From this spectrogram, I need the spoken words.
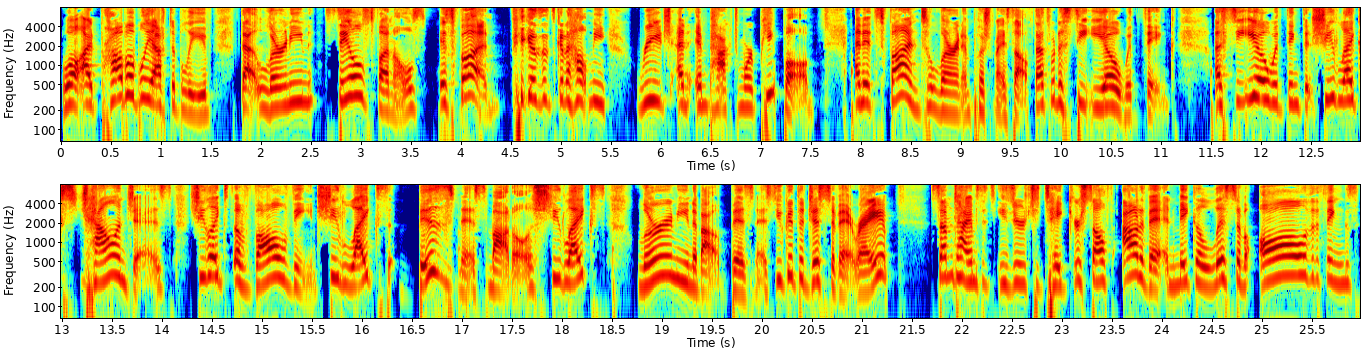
Well, I'd probably have to believe that learning sales funnels is fun because it's going to help me reach and impact more people. And it's fun to learn and push myself. That's what a CEO would think. A CEO would think that she likes challenges. She likes evolving. She likes business models. She likes learning about business. You get the gist of it, right? Sometimes it's easier to take yourself out of it and make a list of all of the things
